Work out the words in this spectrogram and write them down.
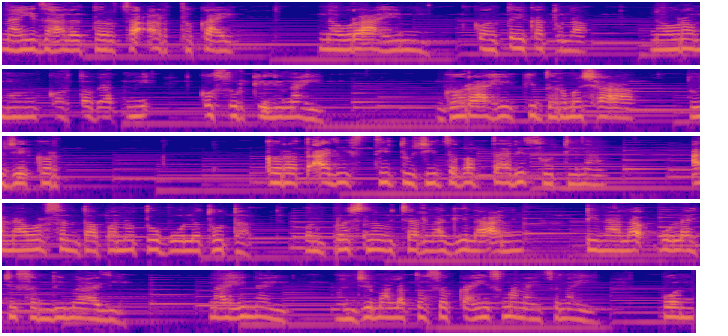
नाही झालं तरचा अर्थ काय? नवरा आहे मी. कळतंय का तुला? नवरा म्हणून कर्तव्यात मी कसूर केली नाही. घर आहे की धर्मशाळा? तुझे कर करत आलीस ती तुझी जबाबदारीच होती ना? अनावर संतापानं तो बोलत होता पण प्रश्न विचारला गेला आणि टीनाला बोलायची संधी मिळाली. नाही नाही. म्हणजे मला तसं काहीच म्हणायचं नाही. पण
